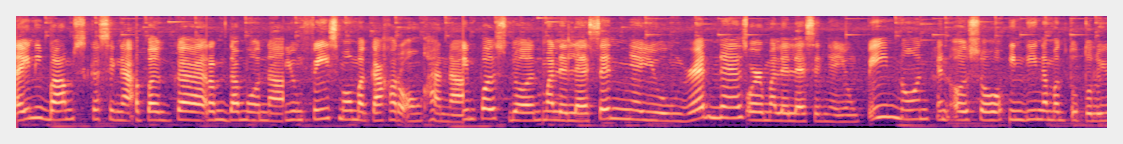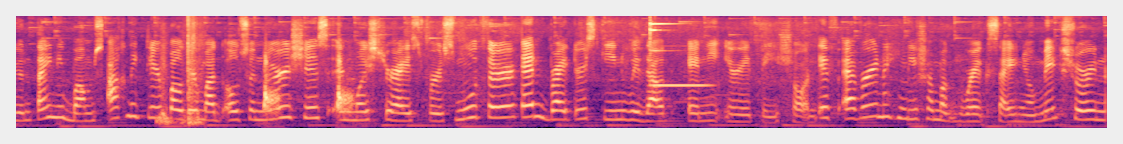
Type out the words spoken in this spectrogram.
tiny bumps kasi nga kapag uh, ramdam mo na yung face mo magkakaroon ka na pimples doon, malilesen niya yung redness or malilesen niya yung pain nun and also hindi na magtutuloy yung tiny bumps. Acne Clear Powder Mud also nourishes and moisturizes for smoother and brighter skin without any irritation. If ever na hindi siya mag-work sa inyo, make sure na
